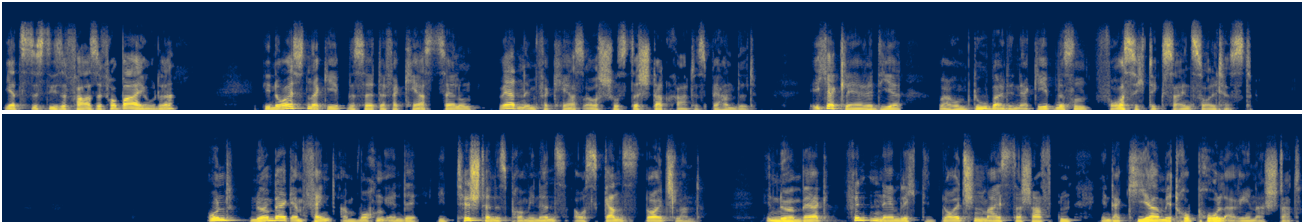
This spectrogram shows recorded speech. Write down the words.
Jetzt ist diese Phase vorbei, oder? Die neuesten Ergebnisse der Verkehrszählung werden im Verkehrsausschuss des Stadtrates behandelt. Ich erkläre dir, warum du bei den Ergebnissen vorsichtig sein solltest. Und Nürnberg empfängt am Wochenende die Tischtennisprominenz aus ganz Deutschland. In Nürnberg finden nämlich die deutschen Meisterschaften in der Kia Metropol Arena statt.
